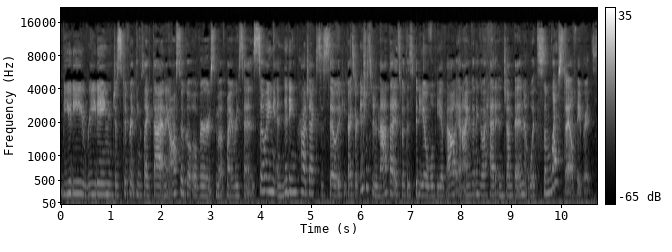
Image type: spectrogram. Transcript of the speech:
beauty, reading, just different things like that. And I also go over some of my recent sewing and knitting projects. So if you guys are interested in that, that is what this video will be about. And I'm gonna go ahead and jump in with some lifestyle favorites.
